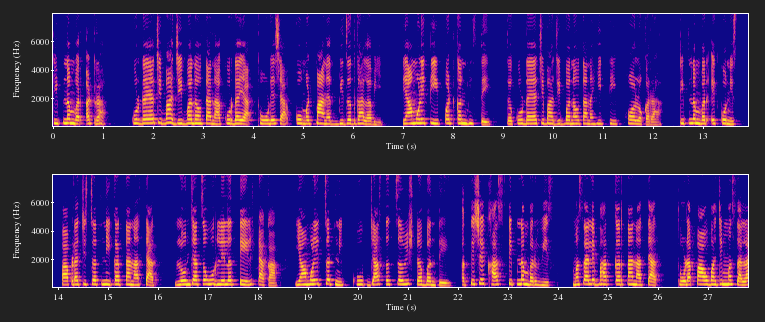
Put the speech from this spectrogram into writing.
टीप नंबर अठरा. कुरडयाची भाजी बनवताना कुरडया थोड्याशा कोमट पाण्यात भिजत घालावी. त्यामुळे ती पटकन भिजते. तर कुरडयाची भाजी बनवताना ही टीप फॉलो करा. टीप नंबर एकोणीस. पापडाची चटणी करताना त्यात लोणच्याचं उरलेलं तेल टाका. यामुळे चटणी खूप जास्त चविष्ट बनते. अतिशय खास टीप नंबर वीस. मसाले भात करताना त्यात थोडा पावभाजी मसाला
